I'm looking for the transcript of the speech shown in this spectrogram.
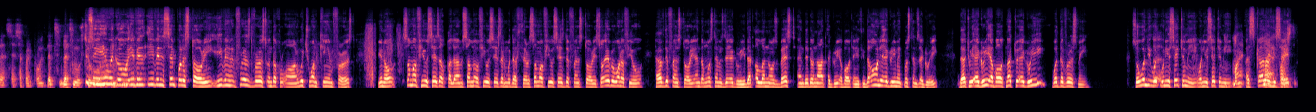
That's a separate point. Let's let's move to. You see, here we um, go. Even even simple story, even first verse on the Quran, which one came first? You know, some of you says Al Qalam, some of you says Al Mudathir, some of you says different story. So every one of you have different story, and the Muslims they agree that Allah knows best, and they do not agree about anything. The only agreement Muslims agree that we agree about not to agree what the verse mean. So when you Uh, when you say to me, when you say to me, my- a scholar, my he said,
